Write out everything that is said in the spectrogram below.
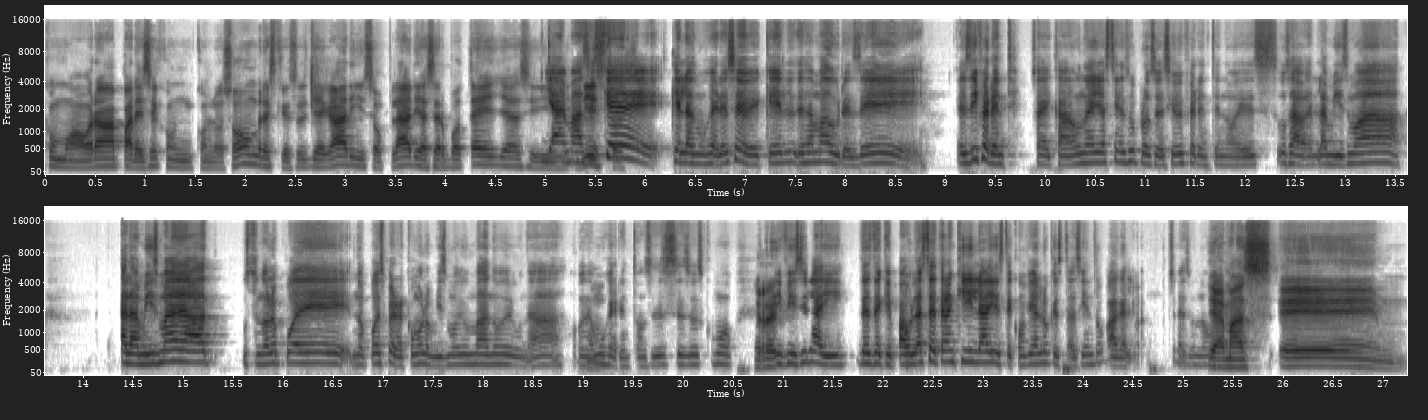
como ahora aparece con, con, los hombres, que eso es llegar y soplar y hacer botellas. Y, y además es que, que, las mujeres se ve que esa madurez de, es diferente, o sea, cada una de ellas tiene su proceso diferente, no es, o sea, la misma, a la misma edad usted no le puede, no puede esperar como lo mismo de un mano de una, una mujer. Entonces, eso es como difícil ahí. Desde que Paula esté tranquila y esté confiada en lo que está haciendo, hágale, Y además, eh,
